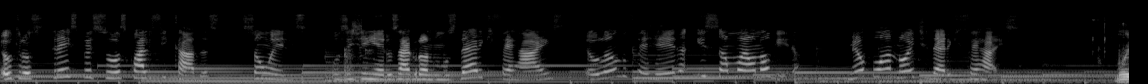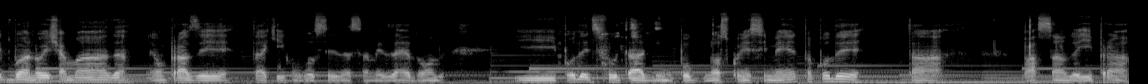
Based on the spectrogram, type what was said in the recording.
eu trouxe três pessoas qualificadas. São eles os engenheiros agrônomos Derek Ferraz, Eulando Ferreira e Samuel Nogueira. Meu boa noite, Derek Ferraz. Muito boa noite, Amanda. É um prazer estar aqui com vocês nessa mesa redonda e poder desfrutar de um pouco do nosso conhecimento para poder estar passando aí para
